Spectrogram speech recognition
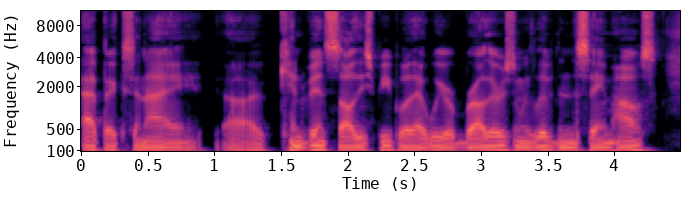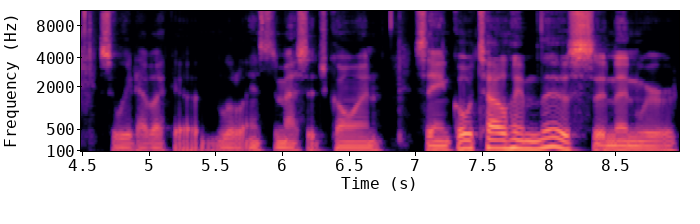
Epics and I uh, convinced all these people that we were brothers and we lived in the same house. So we'd have like a little instant message going saying, "Go tell him this," and then we were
